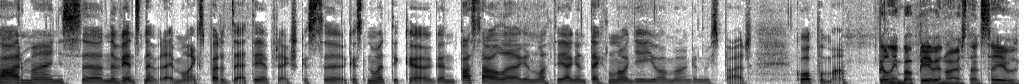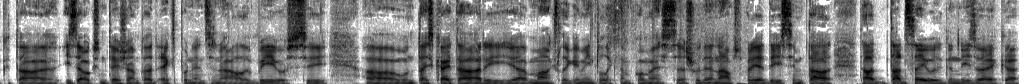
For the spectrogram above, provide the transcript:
pārmaiņas eh, neviens nevarēja, man liekas, paredzēt iepriekš, kas, eh, kas notika gan pasaulē, gan Latvijā, gan tehnoloģiju jomā, gan vispār kopumā pilnībā pievienojos tāda sajūta, ka tā izaugsme tiešām tāda eksponenciāli bijusi, uh, un tā skaitā arī uh, mākslīgiem intelektam, ko mēs šodien apspriedīsim. Tā, tā, tāda sajūta gan izvēle, ka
